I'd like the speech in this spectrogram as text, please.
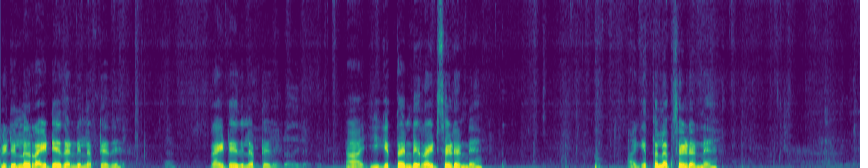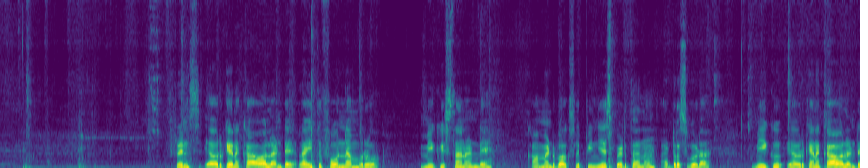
వీటిల్లో రైట్ ఏదండి లెఫ్ట్ ఏది? రైట్ ఏది? లెఫ్ట్ ఏది? ఈ గిత్త అండి రైట్ సైడ్ అండి. ఆ గిత్త లెఫ్ట్ సైడ్ అండి. ఫ్రెండ్స్ ఎవరికైనా కావాలంటే రైతు ఫోన్ నెంబరు మీకు ఇస్తానండి. కామెంట్ బాక్స్లో పిన్ చేసి పెడతాను. అడ్రస్ కూడా మీకు ఎవరికైనా కావాలంటే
